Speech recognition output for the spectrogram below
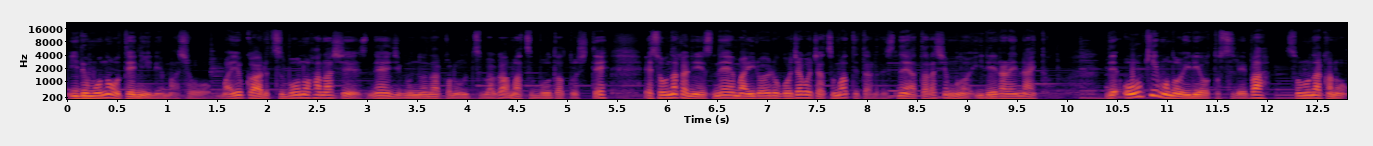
いるものを手に入れましょう、まあ、よくある壺の話ですね自分の中の器がま壺だとしてその中にですねいろいろごちゃごちゃ詰まってたらですね新しいものを入れられないと。で大きいものを入れようとすればその中の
